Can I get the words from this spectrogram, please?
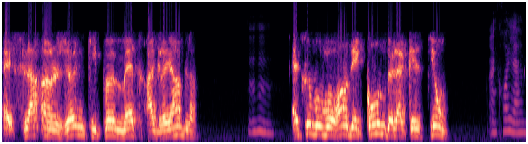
est-ce là un jeune qui peut m'être agréable? Mm-hmm. Est-ce que vous vous rendez compte de la question? Incroyable.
